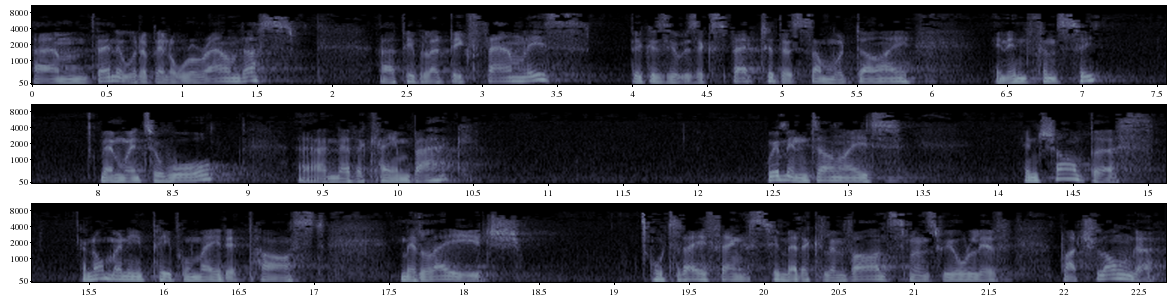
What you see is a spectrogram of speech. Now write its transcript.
Um, then it would have been all around us. Uh, people had big families because it was expected that some would die in infancy. Men went to war, uh, never came back. Women died in childbirth, and not many people made it past middle age. Well, today, thanks to medical advancements, we all live much longer.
